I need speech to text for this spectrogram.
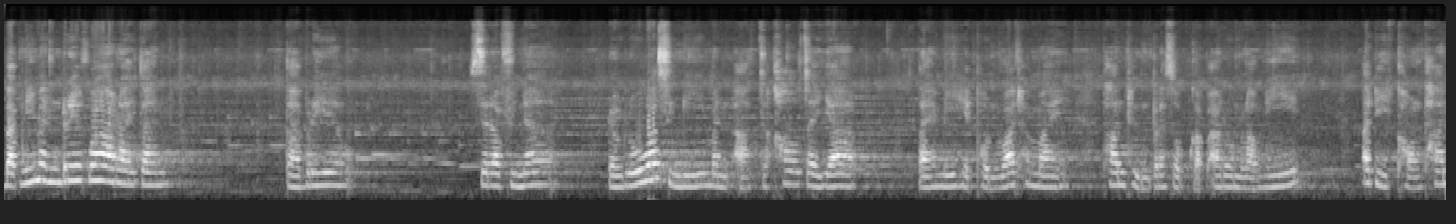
แบบนี้มันเรียกว่าอะไรกัน กาเบรียลเซราฟิน่าเรารู้ว่าสิ่งนี้มันอาจจะเข้าใจยาก แต่มีเหตุผลว่าทำไม ท่านถึงประสบกับอารมณ์เหล่านี้ อดีตของท่าน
